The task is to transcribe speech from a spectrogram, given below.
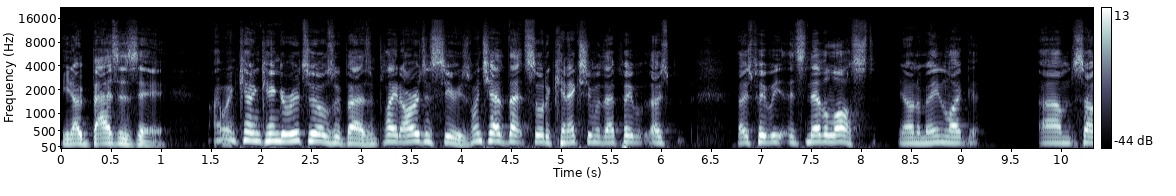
you know, Baz is there. I went Ken Kangaroo tours with Baz and played Origin series. Once you have that sort of connection with that people, those those people, it's never lost. You know what I mean? Like, um, so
